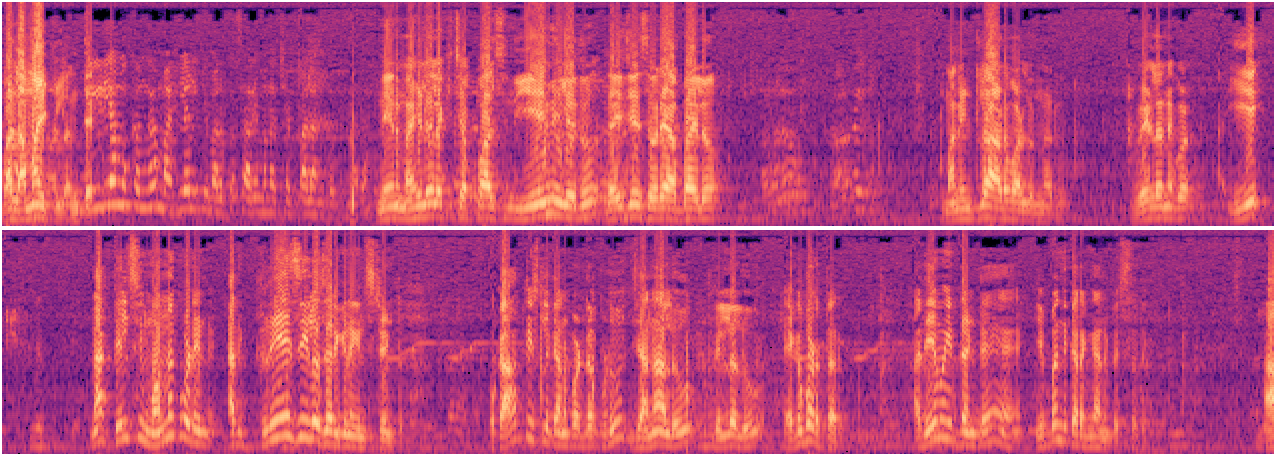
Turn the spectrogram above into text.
వాళ్ళ అమాయకులు అంతే. మీడియా ముఖంగా మహిళలకి మరొకసారి ఏమన్నా చెప్పాలనుకుంటున్నారా? నేను మహిళలకి చెప్పాల్సింది ఏమీ లేదు. దయచేసి ఒరే అబ్బాయిలు మన ఇంట్లో ఆడవాళ్ళు ఉన్నారు. వీళ్ళని కూడా ఏ నాకు తెలిసి మొన్న కూడా అది క్రేజీలో జరిగిన ఇన్సిడెంట్. ఒక ఆర్టిస్టులు కనపడ్డప్పుడు జనాలు పిల్లలు ఎగబడతారు. అదేమైందంటే ఇబ్బందికరంగా అనిపిస్తుంది. ఆ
